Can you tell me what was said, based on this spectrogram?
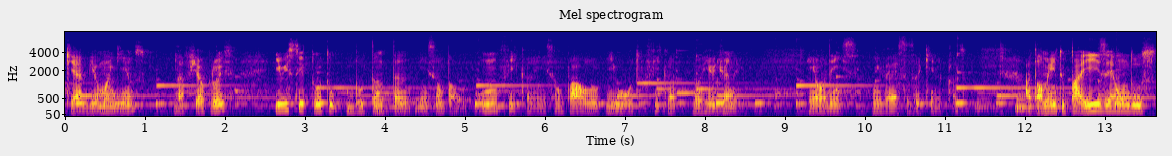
que é a Biomanguinhos, da Fiocruz, e o Instituto Butantan, em São Paulo. Um fica em São Paulo e o outro fica no Rio de Janeiro, em ordens inversas aqui no caso. Atualmente o país é um dos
